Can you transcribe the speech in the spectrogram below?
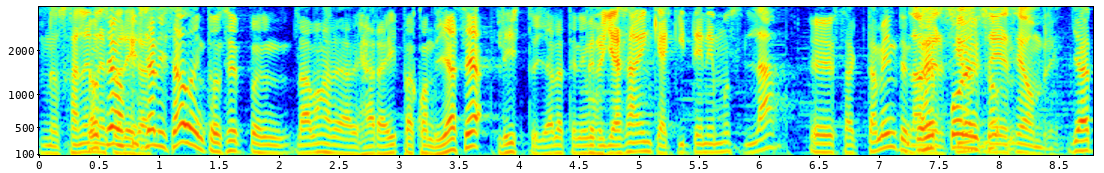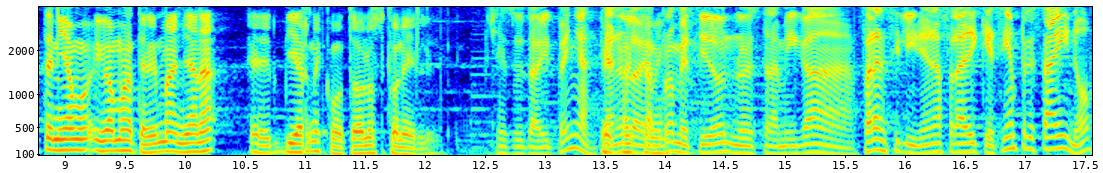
Nos jalan no las se ha orejas. oficializado, entonces pues la vamos a dejar ahí para cuando ya sea, listo, ya la tenemos. Pero ya saben que aquí tenemos la, Exactamente, la entonces por eso de ese hombre. ya teníamos, íbamos a tener mañana el viernes como todos los con él. Jesús David Peña. Ya nos lo había prometido nuestra amiga Franci Liliana Fradi, que siempre está ahí, ¿no?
